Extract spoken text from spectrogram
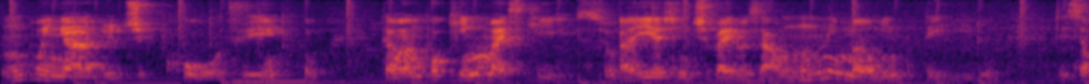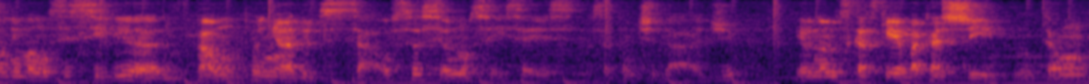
um punhado de couve. Então é um pouquinho mais que isso. Aí a gente vai usar um limão inteiro. Esse é um limão siciliano. Tá? Um punhado de salsas, eu não sei se é esse, essa quantidade. Eu não descasquei abacaxi, então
